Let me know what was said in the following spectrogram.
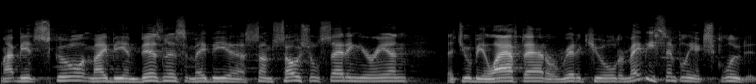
Might be at school, it may be in business, it may be in a, some social setting you're in that you'll be laughed at or ridiculed or maybe simply excluded.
